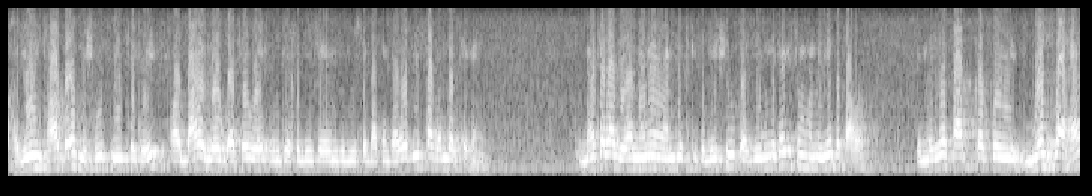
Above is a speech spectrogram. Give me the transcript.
ہجوم تھا، بہت مشہور پیر تھے کوئی، اور باہر لوگ بیٹھے ہوئے، ان کے خلیفے، ان کے دوسرے باتیں کر رہے پیر صاحب اندر تھے کہیں تو میں چلا گیا، میں نے امجد کی تبلیغ شروع کر دی، انہوں نے کہا کہ تم ہمیں یہ بتاؤ کہ مرزا صاحب کا کوئی معجزہ ہے؟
